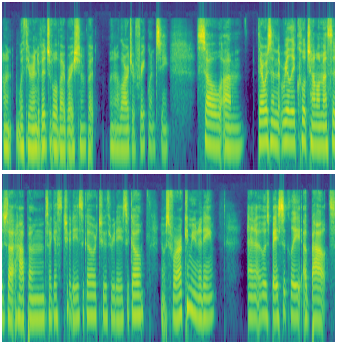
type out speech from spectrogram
on with your individual vibration, but on a larger frequency. So um there was a really cool channel message that happened, I guess, two days ago or two or three days ago. It was for our community. And it was basically about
